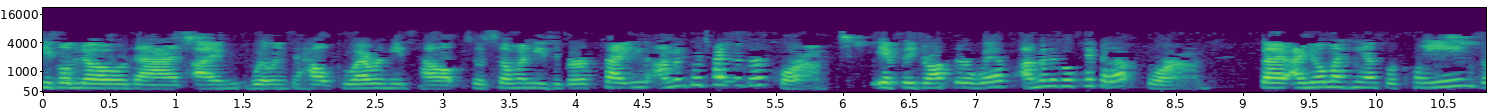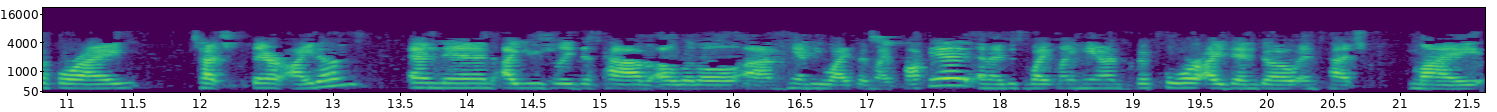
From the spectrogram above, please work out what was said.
people know that I'm willing to help whoever needs help. So if someone needs a girth tightened, I'm going to go tighten the girth for them. If they drop their whip, I'm going to go pick it up for them but I know my hands were clean before I touched their items. And then I usually just have a little um, handy wipe in my pocket and I just wipe my hands before I then go and touch my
